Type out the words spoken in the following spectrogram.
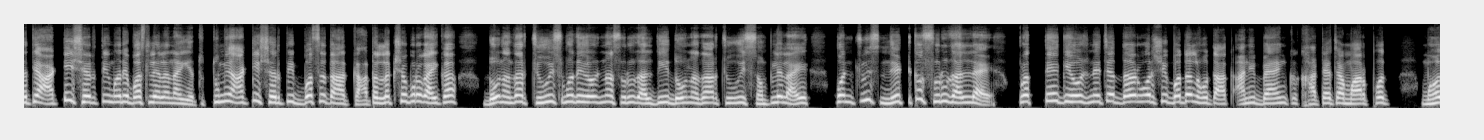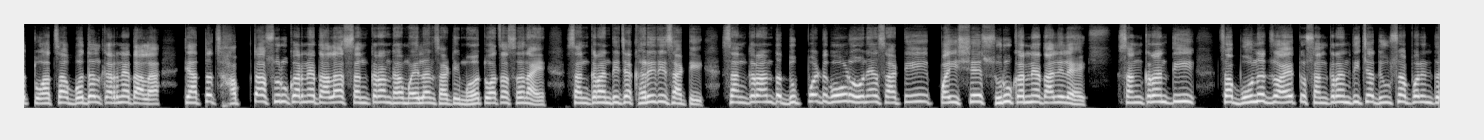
तर त्या अटी शर्तीमध्ये बसलेल्या नाही आहेत तुम्ही अटी शर्तीत बसत आहात का? आता लक्षपूर्वक ऐका. दोन हजार चोवीसमध्ये योजना सुरू झाली ती दोन हजार चोवीस संपलेला आहे. पंचवीस नेटकं सुरू झालेलं आहे. प्रत्येक योजनेचे दरवर्षी बदल होतात आणि बँक खात्याच्या मार्फत महत्त्वाचा बदल करण्यात आला. त्यातच हप्ता सुरू करण्यात आला. संक्रांत हा महिलांसाठी महत्त्वाचा सण आहे. संक्रांतीच्या खरेदीसाठी संक्रांत दुप्पट गोड होण्यासाठी पैसे सुरू करण्यात आलेले आहे. संक्रांतीचा बोनस जो आहे तो संक्रांतीच्या दिवसापर्यंत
